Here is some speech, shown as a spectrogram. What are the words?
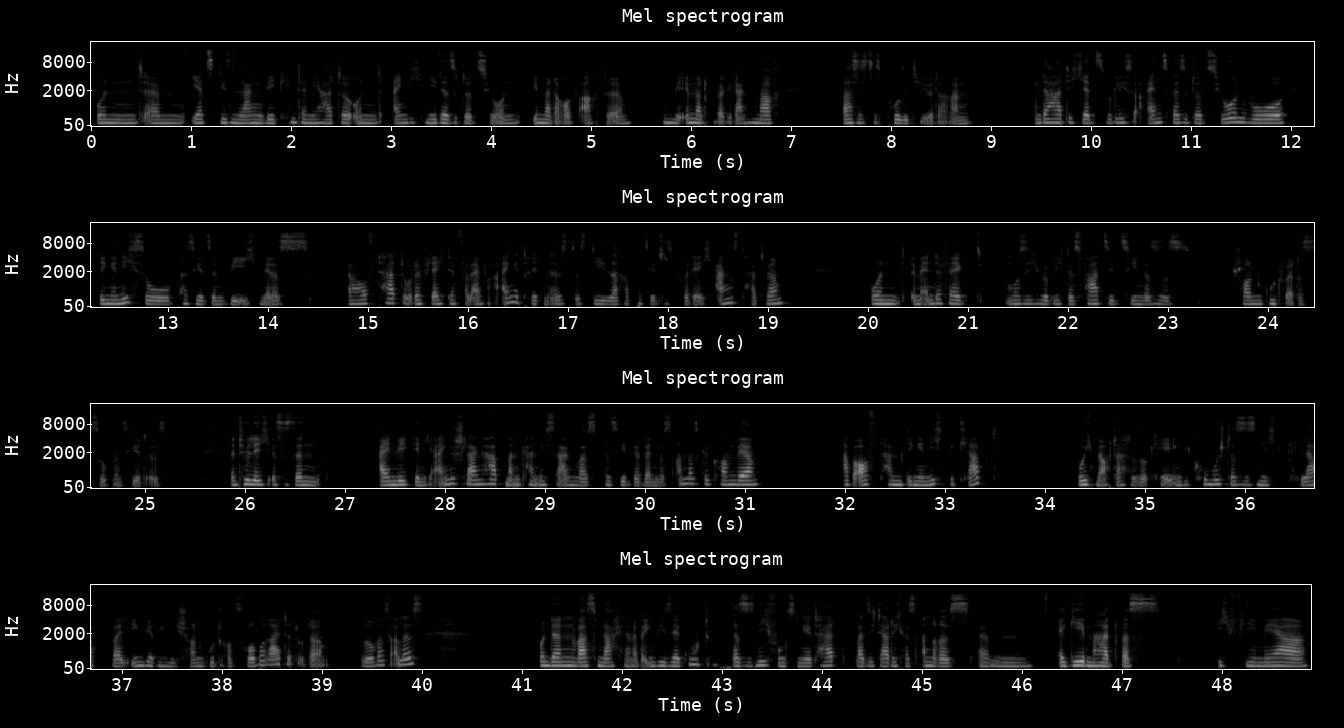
und ähm, jetzt diesen langen Weg hinter mir hatte und eigentlich in jeder Situation immer darauf achte und mir immer darüber Gedanken mache, was ist das Positive daran. Und da hatte ich jetzt wirklich so ein, zwei Situationen, wo Dinge nicht so passiert sind, wie ich mir das erhofft hatte oder vielleicht der Fall einfach eingetreten ist, dass die Sache passiert ist, vor der ich Angst hatte. Und im Endeffekt muss ich wirklich das Fazit ziehen, dass es schon gut war, dass es so passiert ist. Natürlich ist es dann ein Weg, den ich eingeschlagen habe. Man kann nicht sagen, was passiert wäre, wenn das anders gekommen wäre. Aber oft haben Dinge nicht geklappt, wo ich mir auch dachte, so, okay, irgendwie komisch, dass es nicht klappt, weil irgendwie habe ich mich schon gut darauf vorbereitet oder sowas alles. Und dann war es im Nachhinein aber irgendwie sehr gut, dass es nicht funktioniert hat, weil sich dadurch was anderes ähm, ergeben hat, was ich viel mehr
